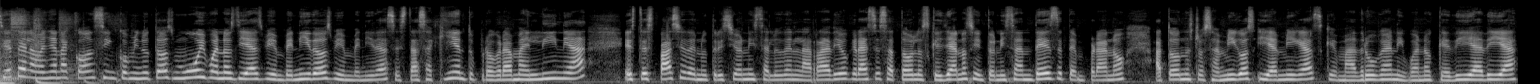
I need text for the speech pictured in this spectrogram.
7 de la mañana con 5 minutos. Muy buenos días, bienvenidos, bienvenidas. Estás aquí en tu programa en línea, este espacio de nutrición y salud en la radio. Gracias a todos los que ya nos sintonizan desde temprano, a todos nuestros amigos y amigas que madrugan y bueno, que día a día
